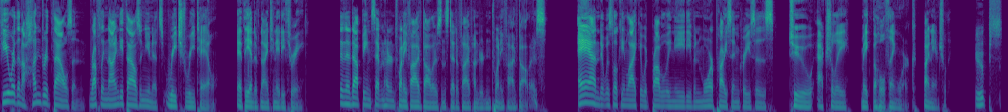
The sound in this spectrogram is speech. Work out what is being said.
Fewer than 100,000, roughly 90,000 units, reached retail at the end of 1983. It ended up being $725 instead of $525. And it was looking like it would probably need even more price increases to actually make the whole thing work financially. Oops.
